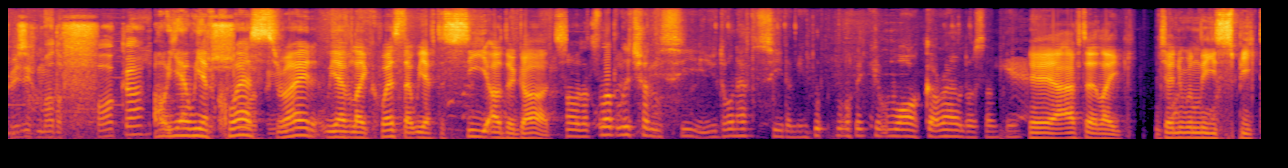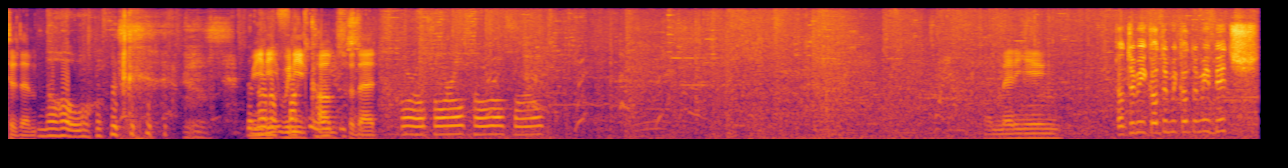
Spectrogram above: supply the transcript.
Crazy motherfucker. Oh yeah, we have Just quests, slapping right? We have like quests that we have to see other gods. No, that's not literally see. You don't have to see them. You like walk around or something. Yeah, I have to like genuinely speak to them. No. We need we need comms for that. Thorold, Thorold, Thorold, Thorold. I'm meddying. Come to me, come to me, come to me, bitch.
